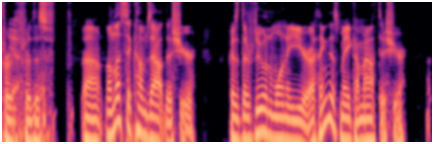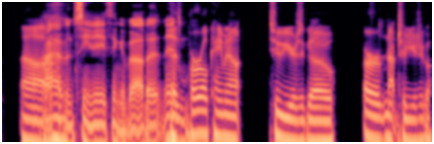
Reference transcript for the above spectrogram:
for, Yeah. for this, uh, unless it comes out this year, because they're doing one a year. I think this may come out this year. I Uh, haven't seen anything about it. because Pearl came out two years ago, or not two years ago.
